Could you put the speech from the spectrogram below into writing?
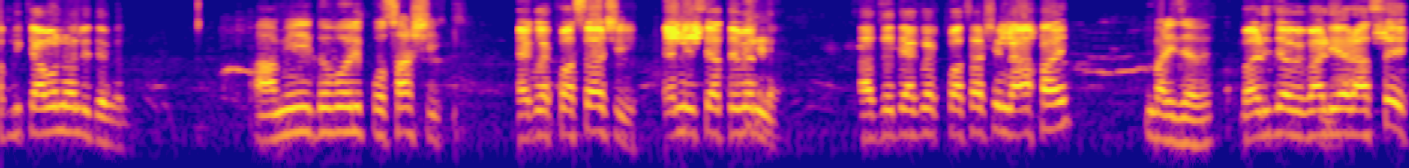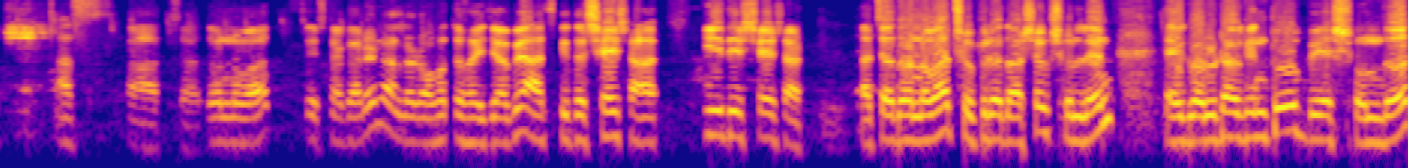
আপনি কেমন হলে দেবেন? আমি তো বলি পঁচাশি। এক লাখ পঁচাশি। এর নিচে দেবেন না। আর যদি এক লাখ পঁচাশি না হয় বাড়ি যাবে। বাড়ি যাবে বাড়ি আর আছে? আচ্ছা ধন্যবাদ। চেষ্টা করেন আল্লাহ রহমতে হয়ে যাবে। আজকে তো শেষ হাট ঈদের শেষ হাট আচ্ছা ধন্যবাদ। সুপ্রিয় দর্শক শুনলেন এই গরুটাও কিন্তু বেশ সুন্দর।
